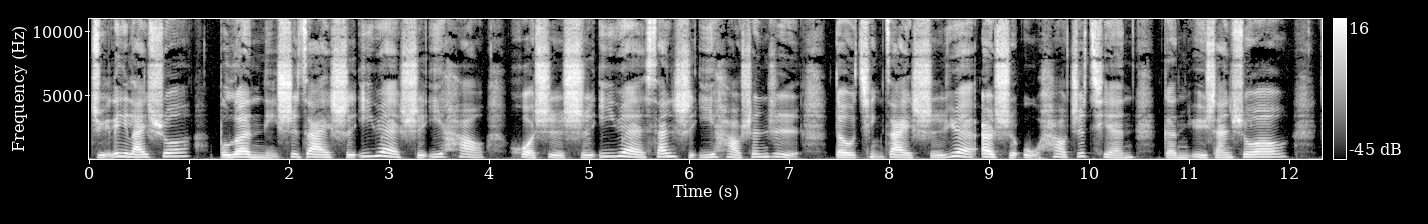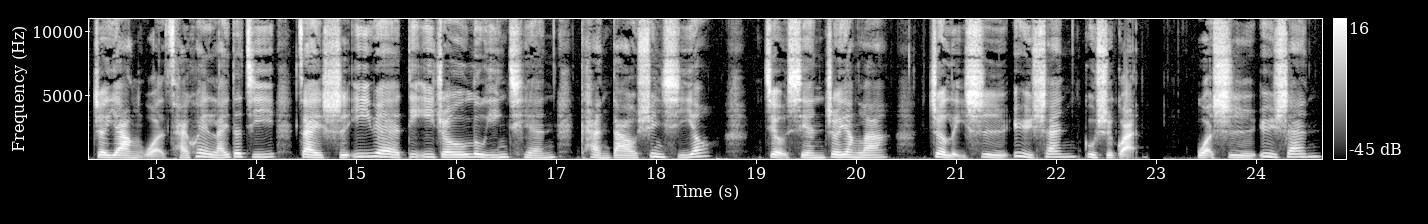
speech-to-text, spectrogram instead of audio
举例来说，不论你是在十一月十一号，或是十一月三十一号生日，都请在十月二十五号之前跟玉山说哦，这样我才会来得及在十一月第一周录音前看到讯息哟。就先这样啦，这里是玉山故事馆，我是玉山，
